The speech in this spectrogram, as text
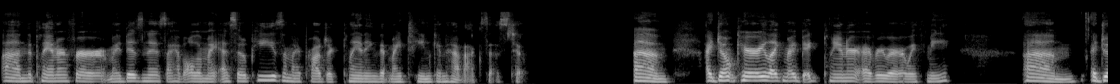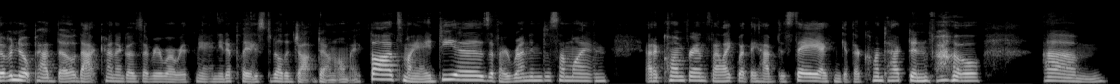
Um, the planner for my business, I have all of my SOPs and my project planning that my team can have access to. Um, I don't carry like my big planner everywhere with me. Um, I do have a notepad though, that kind of goes everywhere with me. I need a place to be able to jot down all my thoughts, my ideas. If I run into someone at a conference and I like what they have to say, I can get their contact info. Um,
